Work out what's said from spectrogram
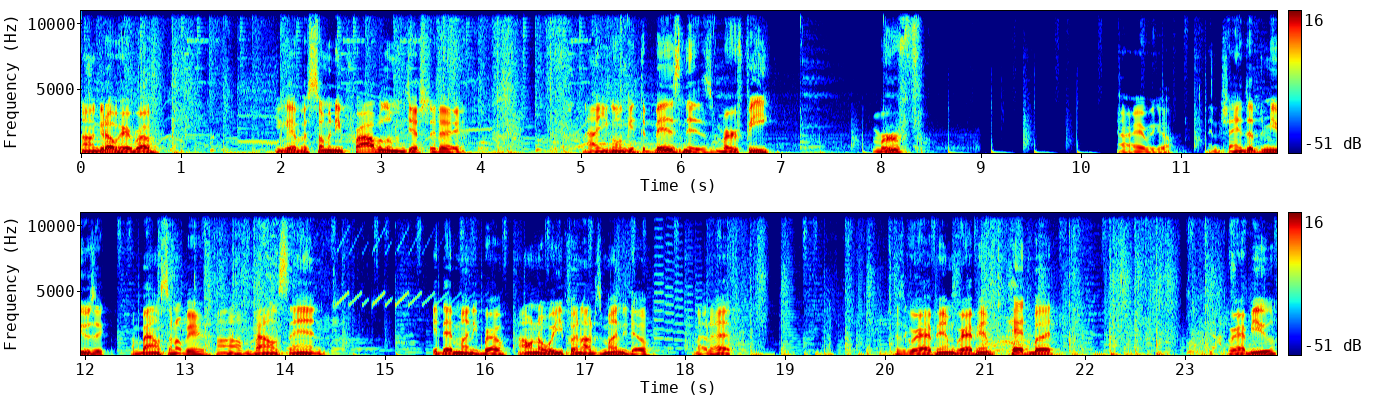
No, get over here, bro. You gave us so many problems yesterday. Now you're gonna get the business, Murphy. Murph. All right, here we go. And change up the music. I'm bouncing over here. I'm bouncing. Get that money, bro. I don't know where you putting all this money though. I know that. Let's grab him, grab him. Headbutt. Grab you.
